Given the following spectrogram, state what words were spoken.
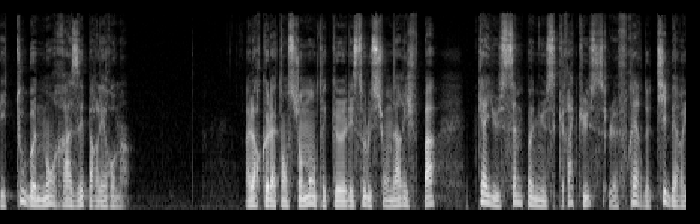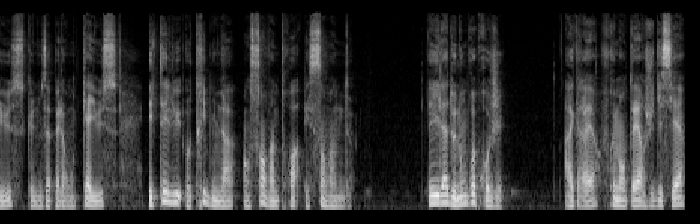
est tout bonnement rasée par les Romains. Alors que la tension monte et que les solutions n'arrivent pas, Caius Semponius Gracchus, le frère de Tiberius, que nous appellerons Caius, est élu au tribunat en 123 et 122. Et il a de nombreux projets agraires, frumentaires, judiciaires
